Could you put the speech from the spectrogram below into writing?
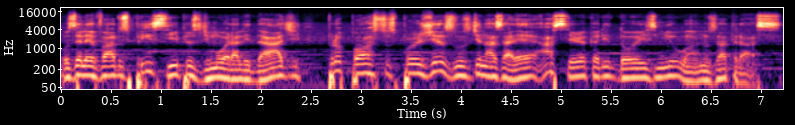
os elevados princípios de moralidade propostos por Jesus de Nazaré há cerca de dois mil anos atrás.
